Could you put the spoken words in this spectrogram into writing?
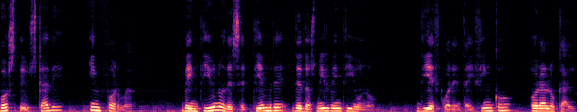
Voz de Euskadi informa. 21 de septiembre de 2021, 10.45, hora local.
